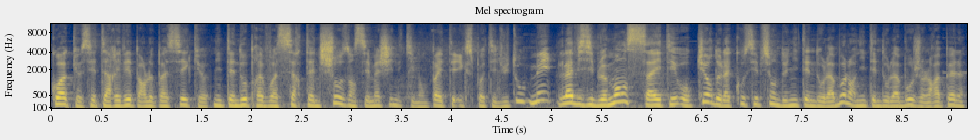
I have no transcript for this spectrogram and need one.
Quoique c'est arrivé par le passé que Nintendo prévoit certaines choses dans ces machines qui n'ont pas été exploitées du tout. Mais là, visiblement, ça a été au cœur de la conception de Nintendo Labo. Alors Nintendo Labo, je le rappelle,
